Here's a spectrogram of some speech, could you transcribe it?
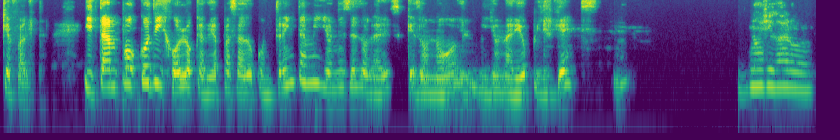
¿Qué falta? Y tampoco dijo lo que había pasado con 30 millones de dólares que donó el millonario Bill Gates. No llegaron.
